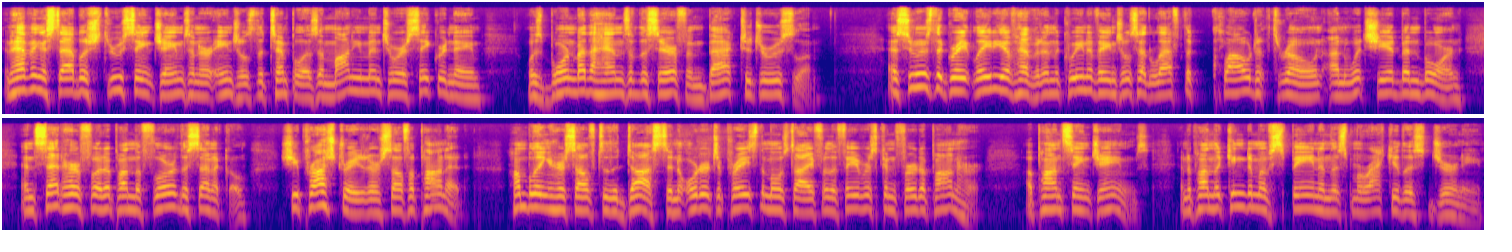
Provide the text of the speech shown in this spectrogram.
and having established through St. James and her angels the temple as a monument to her sacred name, was borne by the hands of the seraphim back to Jerusalem. As soon as the great Lady of Heaven and the Queen of Angels had left the cloud throne on which she had been born, and set her foot upon the floor of the cenacle, she prostrated herself upon it, humbling herself to the dust in order to praise the Most High for the favors conferred upon her, upon St. James, and upon the kingdom of Spain in this miraculous journey.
